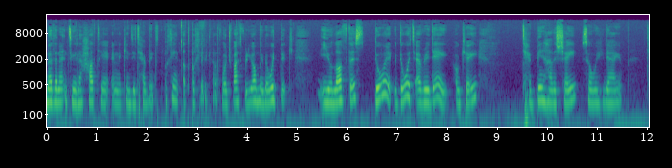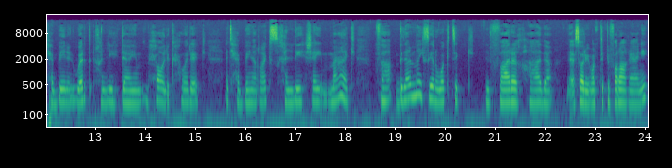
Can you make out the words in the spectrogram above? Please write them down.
مثلا أنت لاحظتي إنك أنت تحبين تطبخين أطبخي لك ثلاث وجبات في اليوم إذا ودك. You love this. Do it. Do it every day. Okay. تحبين هذا الشيء سويه دايم. تحبين الورد خليه دايم. حولك حولك. تحبين الرقص خليه شيء معك. فبدل ما يصير وقتك الفارغ هذا سوري وقتك الفراغ يعني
